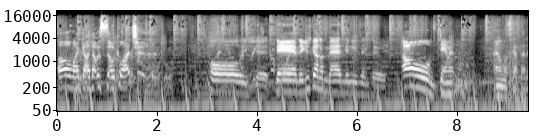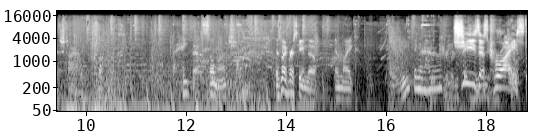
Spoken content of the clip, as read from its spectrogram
Oh my god, that was so clutch. Holy shit. Damn, they just got a mad minis into. Oh, damn it. I almost got that Ishtar. So. I hate that so much. It's my first game though, in like a week and a half. Jesus Christ!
